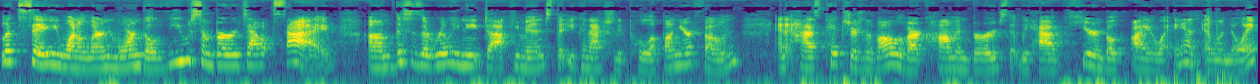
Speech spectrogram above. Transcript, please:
let's say you want to learn more and go view some birds outside. Um, this is a really neat document that you can actually pull up on your phone and it has pictures of all of our common birds that we have here in both Iowa and Illinois.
